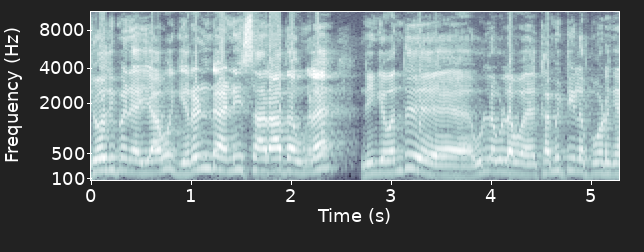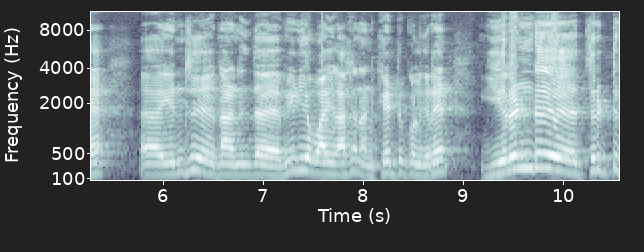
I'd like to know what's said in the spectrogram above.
ஜோதிமணி ஐயாவும் இரண்டு அணி சாராதவங்கள நீங்கள் வந்து உள்ள உள்ள கமிட்டியில் போடுங்க. என்று நான் இந்த வீடியோ வாயிலாக நான் கேட்டுக்கொள்கிறேன். இரண்டு திருட்டு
